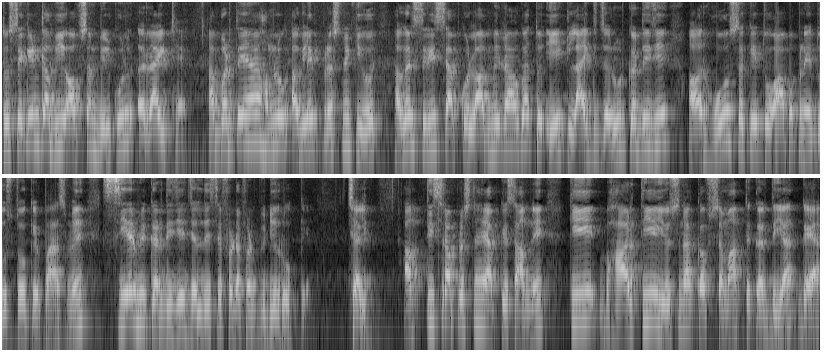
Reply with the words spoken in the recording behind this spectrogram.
तो सेकंड का बी ऑप्शन बिल्कुल राइट है। अब बढ़ते हैं हम लोग अगले प्रश्न की ओर। अगर सीरीज़ से आपको लाभ मिल रहा होगा तो एक लाइक ज़रूर कर दीजिए और हो सके तो आप अपने दोस्तों के पास में शेयर भी कर दीजिए जल्दी से फटाफट वीडियो रोक के। चलिए अब तीसरा प्रश्न है आपके सामने कि भारतीय योजना कब समाप्त कर दिया गया?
